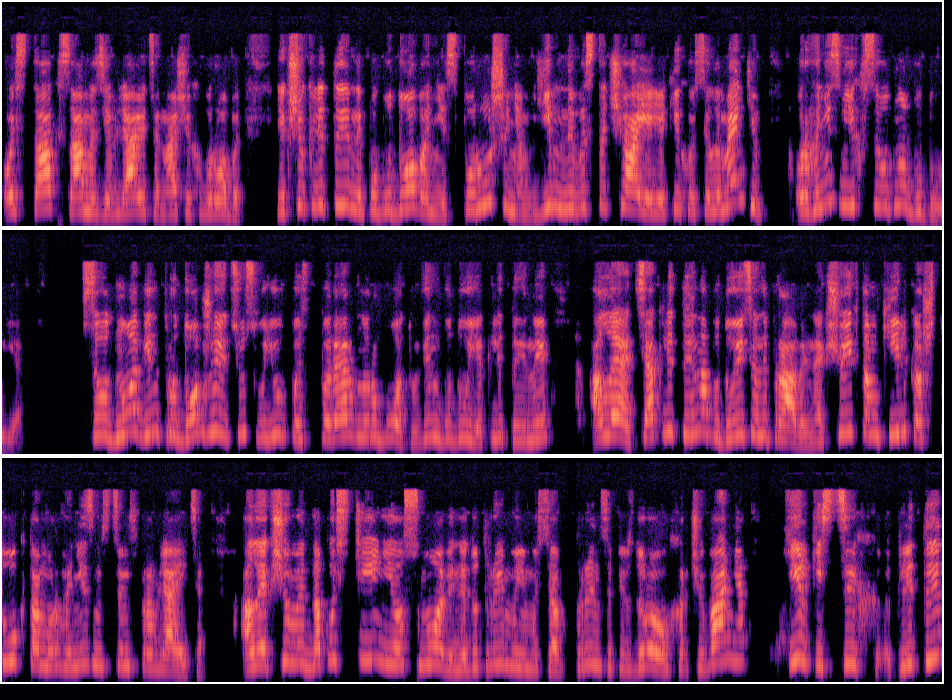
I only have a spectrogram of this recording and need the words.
ось так саме з'являються наші хвороби. Якщо клітини побудовані з порушенням, їм не вистачає якихось елементів, організм їх все одно будує. Все одно він продовжує цю свою безперервну роботу. Він будує клітини, але ця клітина будується неправильно. Якщо їх там кілька штук, там організм з цим справляється. Але якщо ми на постійній основі не дотримуємося принципів здорового харчування, кількість цих клітин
